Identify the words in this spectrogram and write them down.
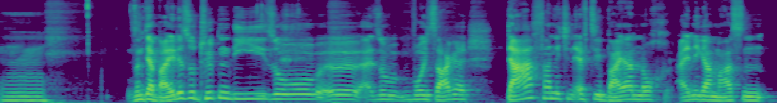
Mm. Sind ja beide so Typen, die so, äh, also wo ich sage, da fand ich den FC Bayern noch einigermaßen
